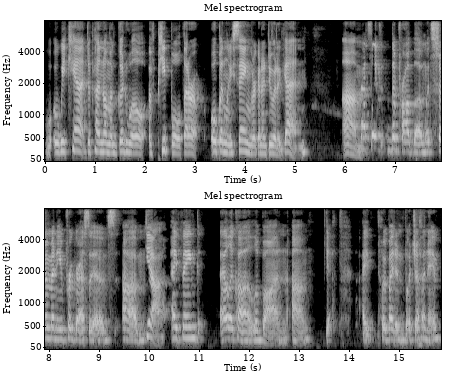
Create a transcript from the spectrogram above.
w- we can't depend on the goodwill of people that are openly saying they're going to do it again um That's like the problem with so many progressives. Um, yeah I think Elica Le Bon, um, yeah, I hope I didn't butcher her name,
